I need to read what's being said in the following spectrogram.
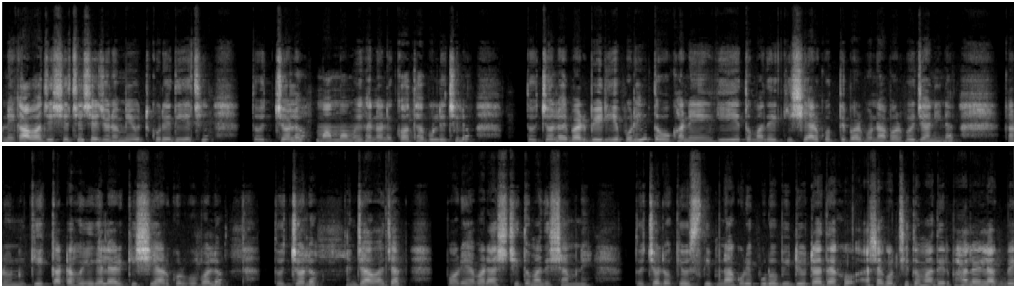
অনেক আওয়াজ এসেছে সেই জন্য মিউট করে দিয়েছি। তো চলো মাম্মামও এখানে অনেক কথা বলেছিল। তো চলো এবার বেরিয়ে পড়ি। তো ওখানে গিয়ে তোমাদের কি শেয়ার করতে পারব না পারব জানি না। কারণ কেক কাটা হয়ে গেলে আর কি শেয়ার করব বলো। তো চলো, যাওয়া যাক। পরে আবার আসছি তোমাদের সামনে। তো চলো কেউ স্কিপ না করে পুরো ভিডিওটা দেখো। আশা করছি তোমাদের ভালোই লাগবে।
